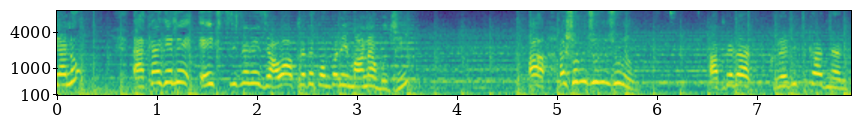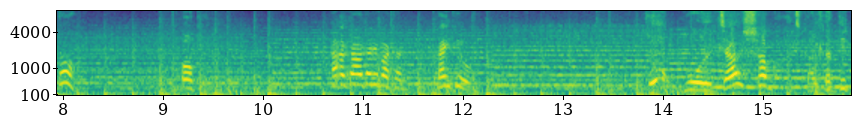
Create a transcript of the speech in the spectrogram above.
কেন? একা গেলে এইট সিটারে যাওয়া আপনাদের কোম্পানি মানা বুঝি? শুনুন শুনুন শুনুন। আপনারা ক্রেডিট কার্ড নেন তো? ওকে হ্যাঁ তাড়াতাড়ি পাঠান। থ্যাংক ইউ কি বলছা? সব আজকালকার দিন।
